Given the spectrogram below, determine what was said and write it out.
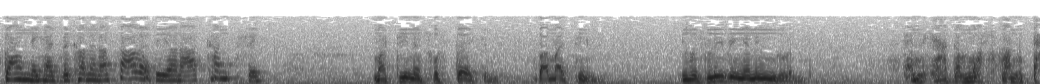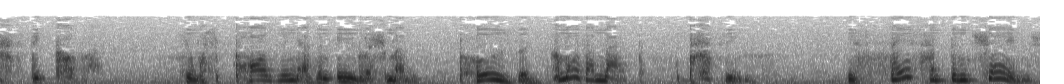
Stanley has become an authority on our country. Martinez was taken by my team. He was living in England. And he had the most fantastic cover. He was posing as an Englishman. Posing. And more than that, passing. His face had been changed.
